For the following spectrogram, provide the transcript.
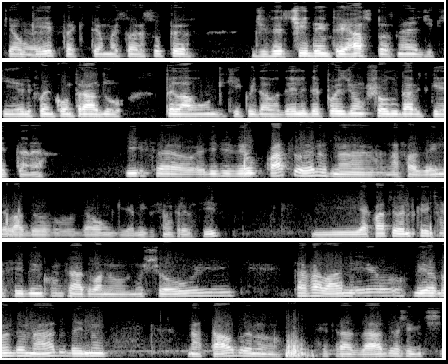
Que é o é. Guetta, que tem uma história super divertida, entre aspas, né? De que ele foi encontrado pela ONG que cuidava dele depois de um show do David Guetta, né? Isso, é, ele viveu quatro anos na, na fazenda lá do, da ONG Amigo São Francisco. E há quatro anos que ele tinha sido encontrado lá no, no show e estava lá meio, meio abandonado. Daí no Natal do ano retrasado a gente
